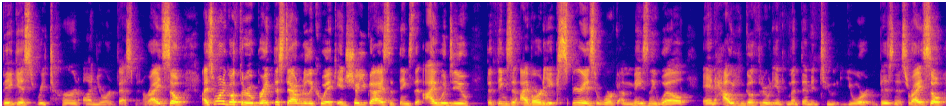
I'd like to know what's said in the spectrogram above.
biggest return on your investment right? So I just want to go through break this down really quick and show you guys the things that I would do the things that I've already experienced work amazingly well and how you can go through and implement them into your business right? So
